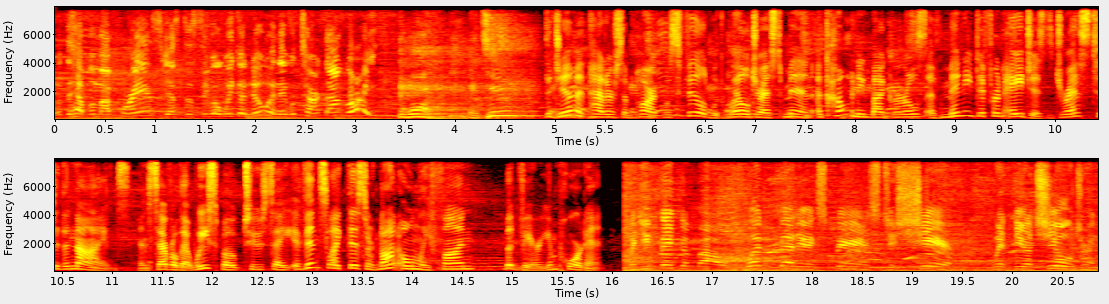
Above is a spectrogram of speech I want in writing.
with the help of my friends just to see what we could do, and it turned out great. One and two. The gym at Patterson Park was filled with well dressed men, accompanied by girls of many different ages dressed to the nines. And several that we spoke to say events like this are not only fun, but very important. When you think about what better experience to share with your children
